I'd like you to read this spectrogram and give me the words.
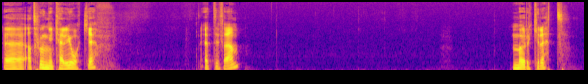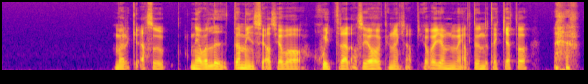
Eh, att sjunga karaoke. 1 till 5. Mörkret. Mörker, alltså när jag var liten minns jag att jag var skiträdd. Alltså jag kunde knappt, jag gömde mig alltid under täcket och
